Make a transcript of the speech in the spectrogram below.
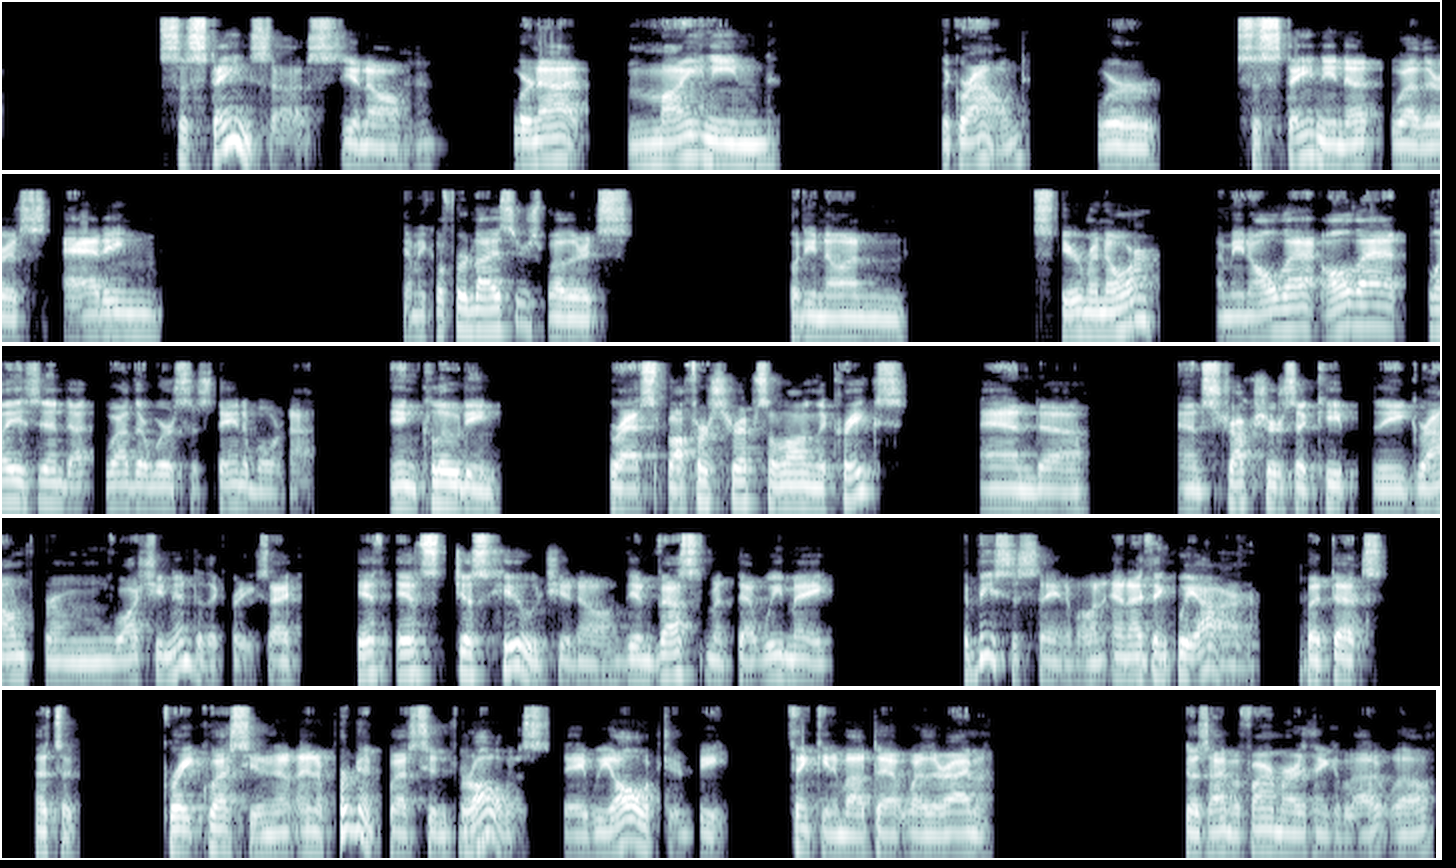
sustains us, you know. Mhm. We're not mining the ground. We're sustaining it, whether it's adding chemical fertilizers, whether it's putting on steer manure. I mean, all that, all that plays into whether we're sustainable or not, including grass buffer strips along the creeks and uh, and structures that keep the ground from washing into the creeks. I, it, it's just huge, you know, the investment that we make to be sustainable, and, and I think we are. But that's that's a great question and a pertinent question for mm-hmm. all of us today. We all should be thinking about that. Whether I'm a because I'm a farmer, I think about it. Well,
